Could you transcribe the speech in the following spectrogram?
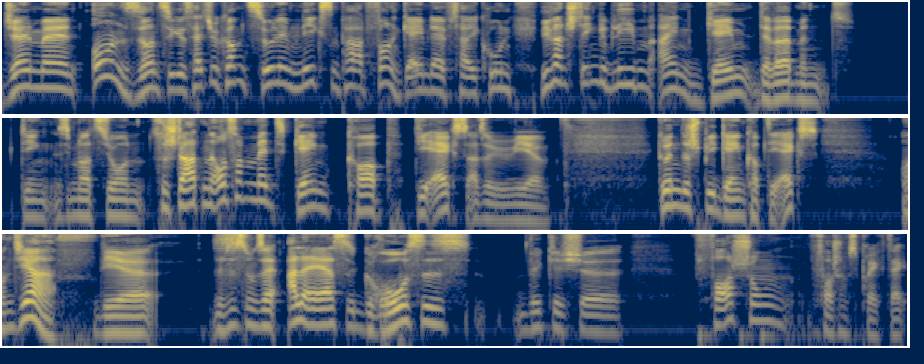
Gentlemen und sonstiges, herzlich willkommen zu dem nächsten Part von Game Dev Tycoon. Wir waren stehen geblieben, ein Game Development Ding, Simulation zu starten. Und zwar mit Game Corp DX, also wir gründen das Spiel Game Corp DX. Und ja, wir, das ist unser allererstes großes, wirklich Forschung, Forschungsprojekt. Ey,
